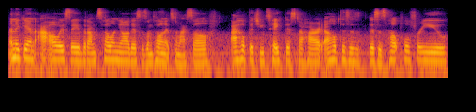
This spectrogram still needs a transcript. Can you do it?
and again, I always say that I'm telling y'all this as I'm telling it to myself. I hope that you take this to heart. I hope this is this is helpful for you.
